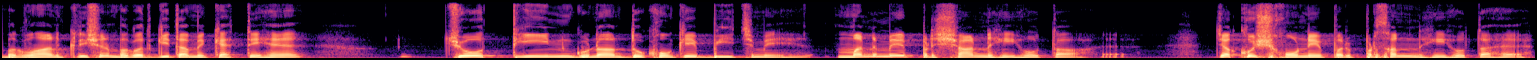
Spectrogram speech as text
भगवान कृष्ण भगवत गीता में कहते हैं, जो तीन गुना दुखों के बीच में मन में परेशान नहीं होता है, या खुश होने पर प्रसन्न नहीं होता है,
